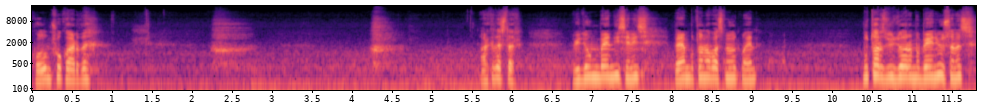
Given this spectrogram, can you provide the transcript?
kolum çok ağrıdı. Arkadaşlar videomu beğendiyseniz beğen butonuna basmayı unutmayın. Bu tarz videolarımı beğeniyorsanız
